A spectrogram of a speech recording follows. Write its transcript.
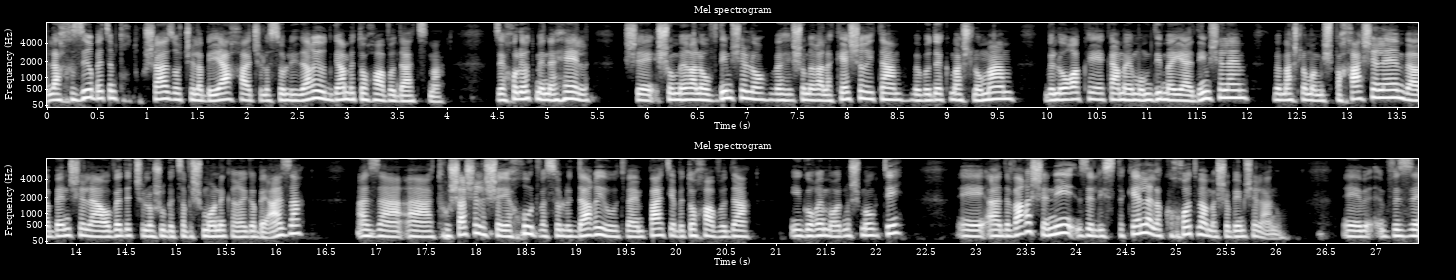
להחזיר בעצם את התחושה הזאת של הביחד, של הסולידריות, גם בתוך העבודה עצמה. זה יכול להיות מנהל ששומר על העובדים שלו ושומר על הקשר איתם ובודק מה שלומם, ולא רק כמה הם עומדים ביעדים שלהם, ומה שלום המשפחה שלהם, והבן של העובדת שלו שהוא בצו 8 כרגע בעזה. אז התחושה של השייכות והסולידריות והאמפתיה בתוך העבודה היא גורם מאוד משמעותי. אה, הדבר השני זה להסתכל על הכוחות והמשאבים שלנו. אה, וזה,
